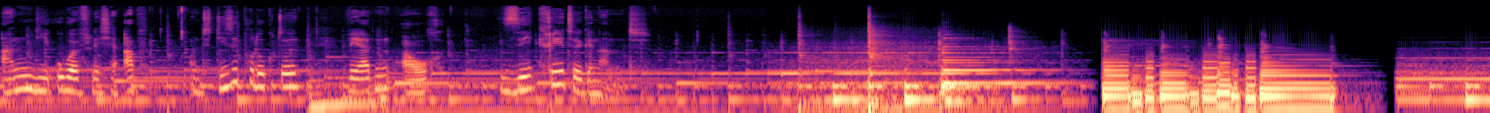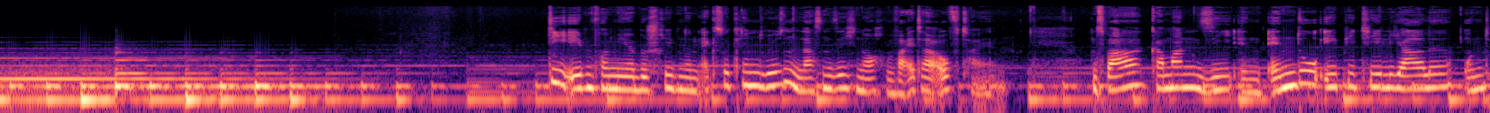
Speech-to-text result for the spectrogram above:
an die Oberfläche ab. Und diese Produkte werden auch Sekrete genannt. Die eben von mir beschriebenen exokrinen Drüsen lassen sich noch weiter aufteilen. Und zwar kann man sie in endoepitheliale und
